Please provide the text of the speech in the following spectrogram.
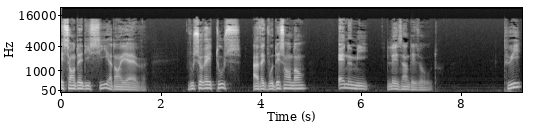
Descendez d'ici, Adam et Ève. Vous serez tous, avec vos descendants, ennemis les uns des autres. Puis,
